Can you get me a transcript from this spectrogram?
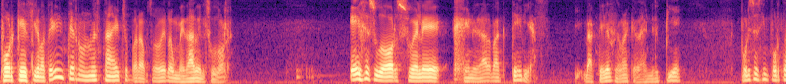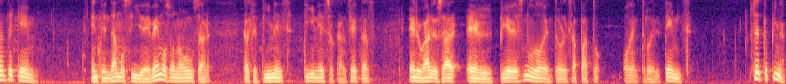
porque si el material interno no está hecho para absorber la humedad del sudor, ese sudor suele generar bacterias. Bacterias se van a quedar en el pie. Por eso es importante que entendamos si debemos o no usar calcetines, tines o calcetas en lugar de usar el pie desnudo dentro del zapato o dentro del tenis. ¿Usted qué opina?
